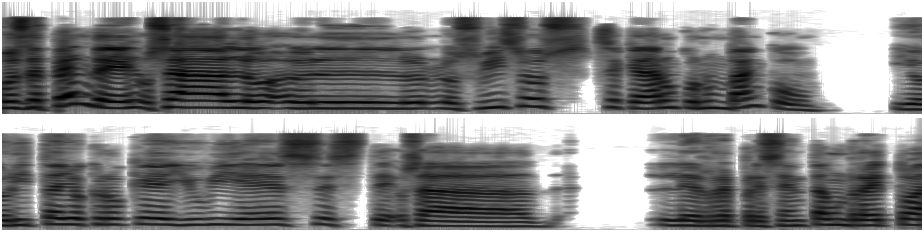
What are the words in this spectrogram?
Pues depende, o sea, los suizos se quedaron con un banco y ahorita yo creo que UBS, este, o sea, le representa un reto a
